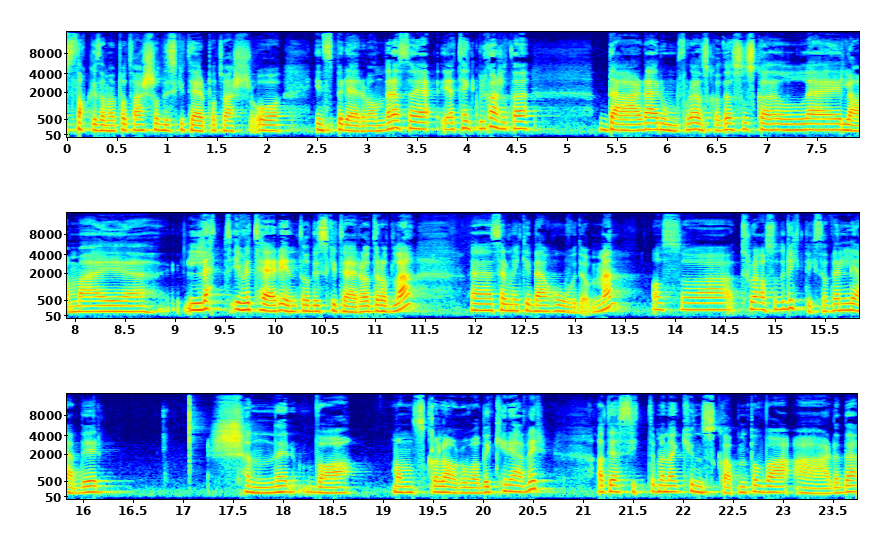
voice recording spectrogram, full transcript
snakke sammen på tvers og diskutere på tvers og inspirere hverandre. Så jeg, jeg tenker vel kanskje at det, der det er rom for det, ønska det, så skal jeg la meg eh, lett invitere inn til å diskutere og drodle. Eh, selv om ikke det er hovedjobben min. Og så tror jeg også det viktigste at en leder skjønner hva man skal lage, og hva det krever. At jeg sitter med den kunnskapen på hva er det det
